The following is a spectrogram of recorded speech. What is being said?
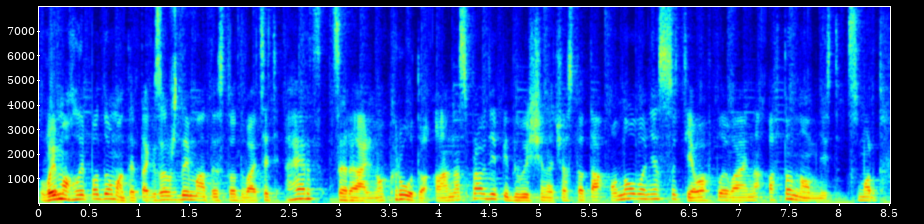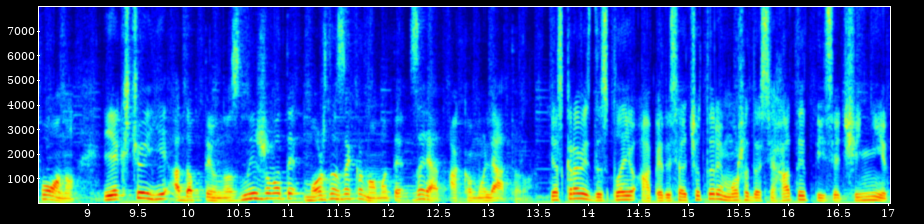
Ви могли подумати, так завжди мати 120 Гц це реально круто, а насправді підвищена частота оновлення суттєво впливає на автономність смартфону. І якщо її адаптивно знижувати, можна зекономити заряд акумулятору. Яскравість дисплею A54 може досягати 1000 ніт.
